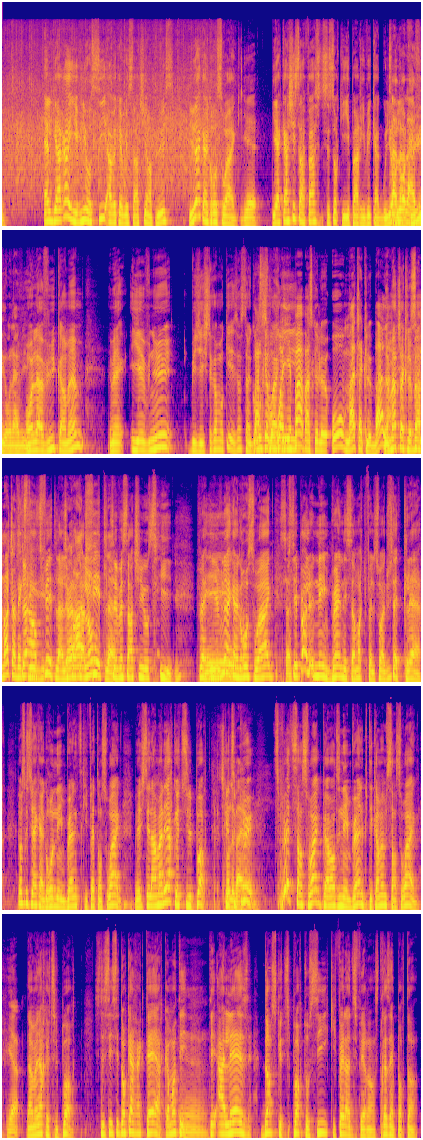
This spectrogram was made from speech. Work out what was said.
El Gara, il est venu aussi avec un Versace en plus. Il est venu avec un gros swag. Yeah. Il a caché sa face. C'est sûr qu'il n'est pas arrivé cagoulé. Ça, on l'a vu. vu, on l'a vu. On l'a vu quand même. Mais il est venu. Puis j'étais comme, OK, ça c'est un gros Parce que vous swaggy. voyez pas, parce que le haut match avec le bas. Là. Le match avec le bas. Ça match avec C'est un les- outfit, là. Le pantalon, outfit, là. c'est Versace aussi. Fait Et- est venu avec un gros swag. Ça- C'est pas le name brand nécessairement qui fait le swag. Juste être clair. Lorsque tu viens avec un gros name brand qui fait ton swag, mais c'est la manière que tu le portes. Parce que tu peux, tu peux être sans swag puis avoir du name brand puis t'es quand même sans swag. Yeah. La manière que tu le portes. C'est- ton caractère, comment Yeah. es à l'aise dans ce que tu portes aussi qui fait la différence. Très important.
